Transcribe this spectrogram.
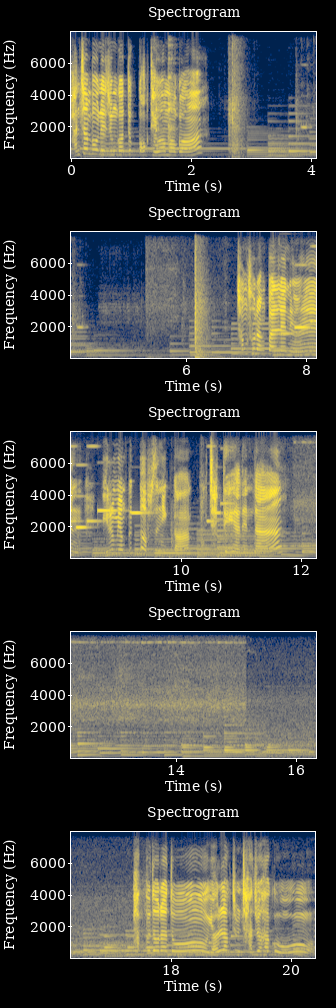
반찬 보내준 것도 꼭 데워 먹어. 청소랑 빨래는 미루면 끝도 없으니까 꼭 제때 해야 된다. 바쁘더라도 연락 좀 자주 하고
